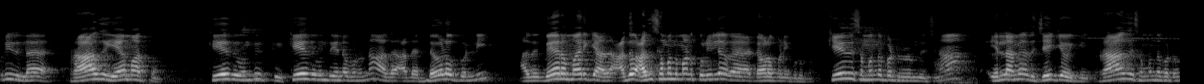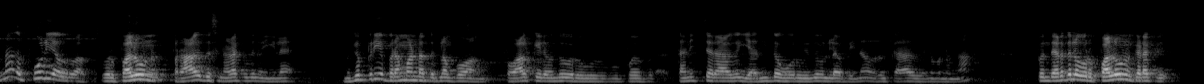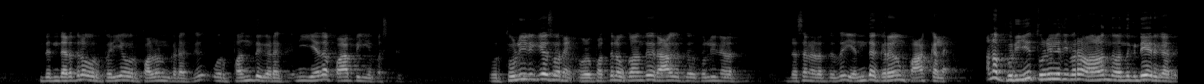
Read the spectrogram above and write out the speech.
புரியுதுல்ல? ராகு ஏமாத்தும். கேது வந்து கேது வந்து என்ன பண்ணுன்னா அதை அதை டெவலப் பண்ணி அது வேற மாதிரிக்கு அது அது அது சம்மந்தமான தொழிலை டெவலப் பண்ணி கொடுக்கும். கேது சம்மந்தப்பட்டு இருந்துச்சுன்னா எல்லாமே அதை ஜெயிக்க வைக்கும். ராகு சம்மந்தப்பட்டிருந்தா அதை போலியாக உருவாக்கும். ஒரு பலூன் இப்போ ராகு தசை நடக்குதுன்னு வைங்களேன். மிகப்பெரிய பிரம்மாண்டத்துக்குலாம் போவாங்க. இப்போ வாழ்க்கையில் வந்து ஒரு தனிச்சராக இப்போ தனிச்ச ராகு எந்த ஒரு இதுவும் இல்லை அப்படின்னா ஒரு ராகு என்ன பண்ணுன்னா இப்போ இந்த இடத்துல ஒரு பலூன் கிடக்கு. இந்த இந்த இடத்துல ஒரு பெரிய ஒரு பலூன் கிடக்கு ஒரு பந்து கிடக்கு. நீங்கள் எதை பார்ப்பீங்க ஃபஸ்ட்டு ஒரு தொழிலுக்கே சொல்கிறேன் ஒரு பத்தில் உட்காந்து ராகு தொழில் நடத்து தசை நடத்துது எந்த கிரகம் பார்க்கல. ஆனால் பெரிய தொழிலதிபராக வளர்ந்து வந்துக்கிட்டே இருக்காரு.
